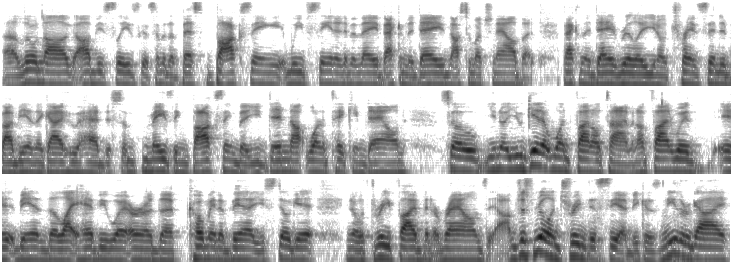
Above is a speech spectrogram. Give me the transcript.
Uh, Little Nog obviously has got some of the best boxing we've seen in MMA back in the day. Not so much now, but back in the day, really you know transcended by being the guy who had this amazing boxing, but you did not want to take him down. So you know you get it one final time, and I'm fine with it being the light heavyweight or the co-main event. You still get you know three five minute rounds. I'm just real intrigued to see it because neither guy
